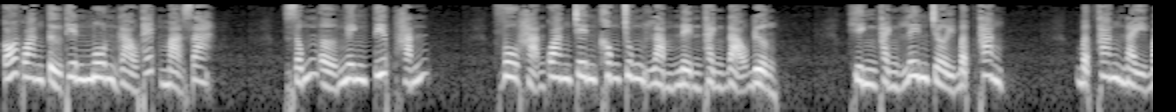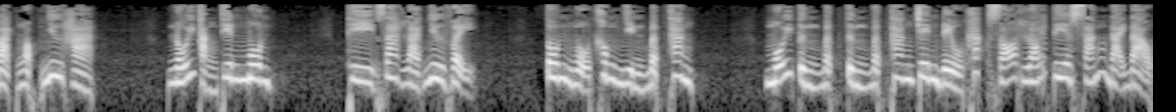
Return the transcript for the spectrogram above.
có quang từ thiên môn gào thét mà ra, giống ở nghênh tiếp hắn, vô hạn quang trên không trung làm nền thành đạo đường, hình thành lên trời bậc thang, bậc thang này bạch ngọc như hà, nối thẳng thiên môn, thì ra là như vậy, tôn ngộ không nhìn bậc thang, mỗi từng bậc từng bậc thang trên đều khắc rõ lói tia sáng đại đạo,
